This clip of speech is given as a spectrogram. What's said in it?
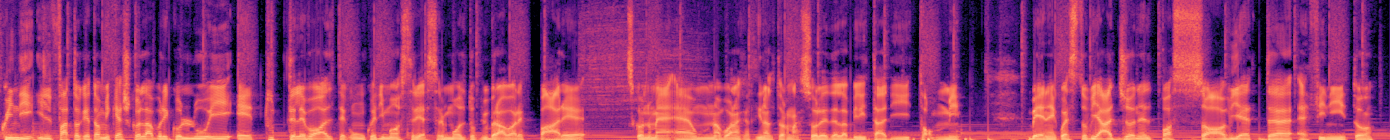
Quindi il fatto che Tommy Cash collabori con lui e tutte le volte comunque dimostri di essere molto più bravo a rappare, secondo me è una buona cartina al tornasole dell'abilità di Tommy. Bene, questo viaggio nel post-Soviet è finito.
